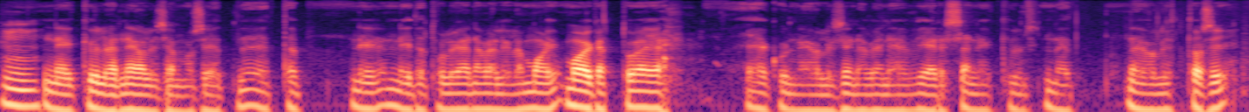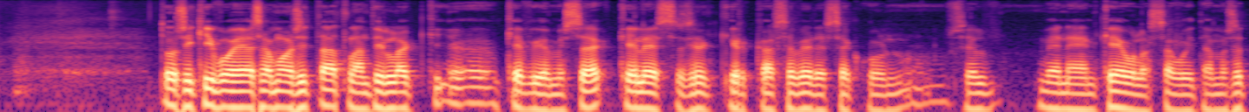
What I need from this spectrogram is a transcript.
hmm. ne, kyllä ne oli semmoisia, että, että niitä tuli aina välillä moikattua ja, ja kun ne oli siinä veneen vieressä, niin kyllä ne ne oli tosi, tosi kivoja. Ja samoin sitten Atlantilla kevyemmissä keleissä siellä kirkkaassa vedessä, kun siellä veneen keulassa ui tämmöiset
